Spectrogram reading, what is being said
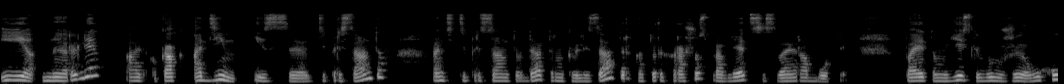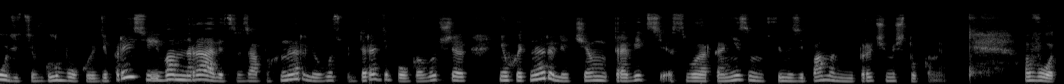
И Нероли а, как один из э, депрессантов, антидепрессантов, да, транквилизатор, который хорошо справляется со своей работой. Поэтому, если вы уже уходите в глубокую депрессию, и вам нравится запах нерли, господи, да ради бога, лучше нюхать нерли, чем травить свой организм феназепамами и прочими штуками. Вот.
